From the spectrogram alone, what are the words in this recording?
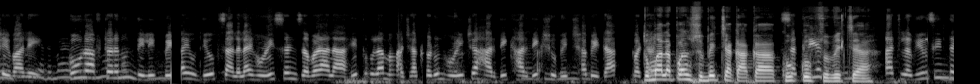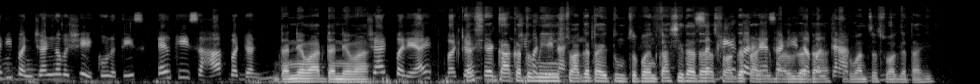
शेवाले. गुड आफ्टरनून दिलीप बेटा उद्योग चाललाय. होळी सण जवळ आला आहे. तुला माझ्याकडून होळीच्या हार्दिक हार्दिक शुभेच्छा बेटा. बटन. तुम्हाला पण शुभेच्छा काका. खूप खूप शुभेच्छा. At लव्ह यू जिंदगी पंच्याण्णवशे एकोणतीस एल के सहा बटन. धन्यवाद धन्यवाद. चॅट पर्याय बटन. कसे आहे काका तुम्ही? नाही. स्वागत आहे तुमचं पण. काशी दादा सक्रिय स्वागत आहे. सर्वांचं स्वागत आहे.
